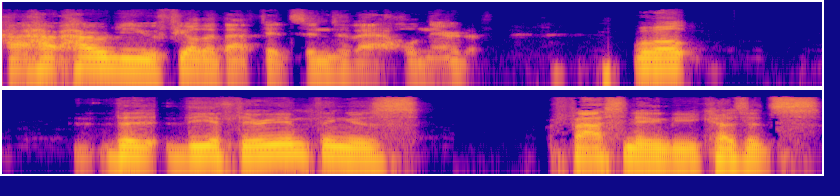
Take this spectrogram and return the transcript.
How, how do you feel that that fits into that whole narrative? Well, the the Ethereum thing is fascinating because it's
